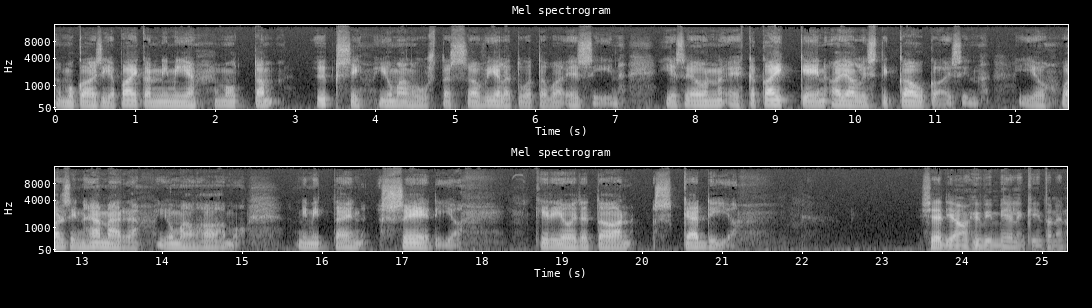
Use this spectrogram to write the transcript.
mukaisia paikan nimiä, mutta yksi jumaluus tässä on vielä tuotava esiin. Ja se on ehkä kaikkein ajallisesti kaukaisin, jo varsin hämärä jumalhahmo, nimittäin Seedia. Kirjoitetaan Skadia. Shedia on hyvin mielenkiintoinen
